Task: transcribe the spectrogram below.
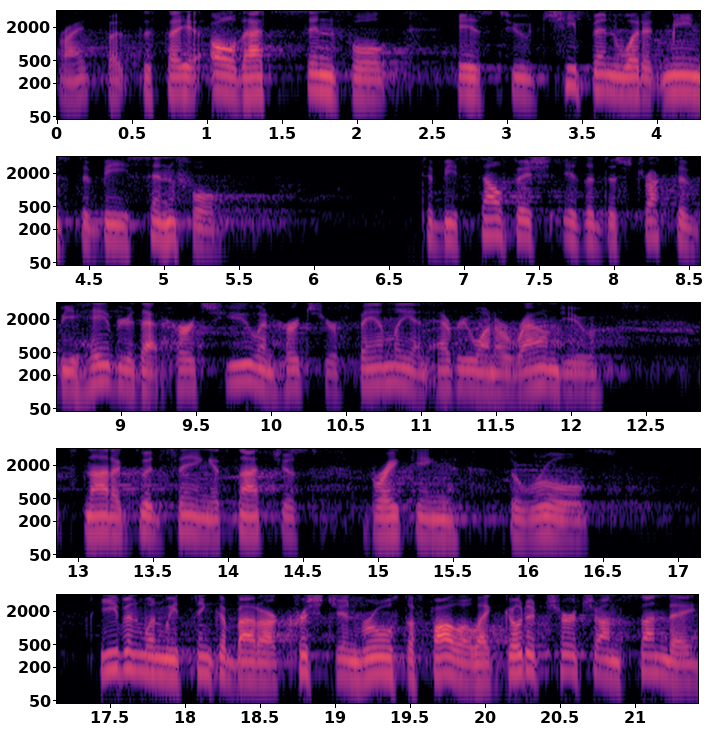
right? But to say, oh, that's sinful, is to cheapen what it means to be sinful. To be selfish is a destructive behavior that hurts you and hurts your family and everyone around you. It's not a good thing. It's not just breaking the rules. Even when we think about our Christian rules to follow, like go to church on Sunday,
